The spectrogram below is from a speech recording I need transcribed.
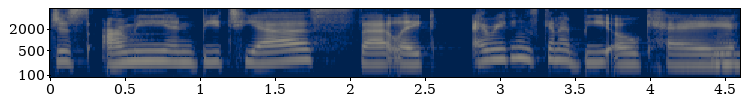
just Army and BTS that like everything's gonna be okay.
